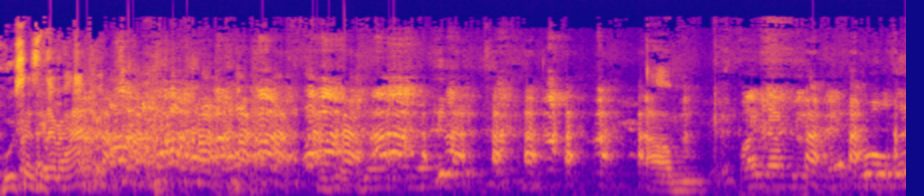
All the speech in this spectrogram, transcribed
Who says it never happened? um, Might not be that ruled in.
